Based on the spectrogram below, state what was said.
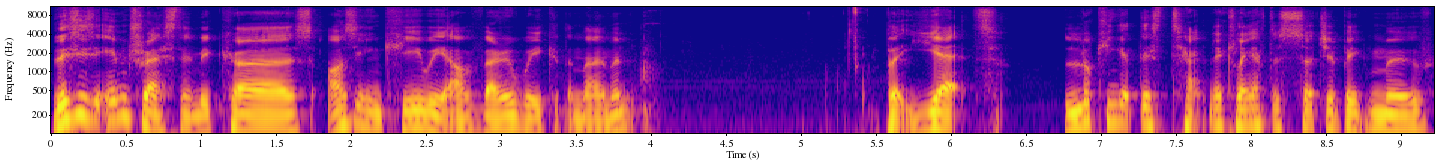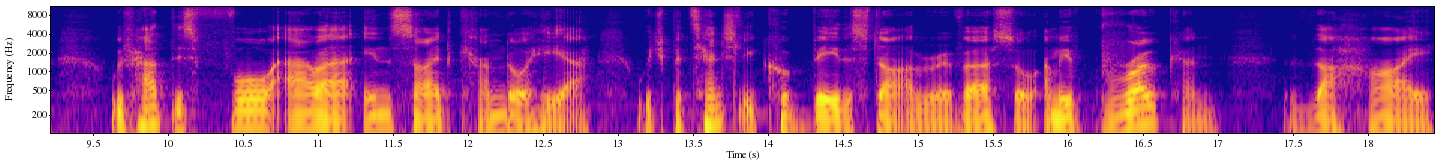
this is interesting because Aussie and Kiwi are very weak at the moment, but yet, looking at this technically after such a big move, we've had this four hour inside candle here, which potentially could be the start of a reversal. And we've broken the high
